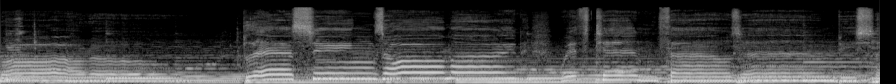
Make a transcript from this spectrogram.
Tomorrow. Blessings all mine with ten thousand beside.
